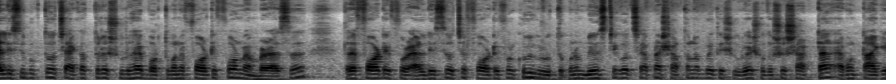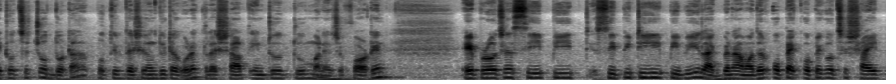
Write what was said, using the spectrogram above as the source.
এলডিসিভুক্ত হচ্ছে একাত্তরে শুরু হয়, বর্তমানে ফর্টি ফোর মেম্বার আছে। তাহলে ফর্টি ফোর এলডিসি হচ্ছে ফর্টি ফোর খুবই গুরুত্বপূর্ণ। বিমস্টেক হচ্ছে আপনার সাতানব্বইতে শুরু হয় সদস্য ষাটটা এবং টার্গেট হচ্ছে চোদ্দোটা। প্রতি দেশের দুইটা করে, তাহলে সাত ইন্টু টু মানে হচ্ছে ফোরটিন এরপর হচ্ছে সিপি সিপিটি পিবি লাগবে না। আমাদের ওপেক ওপেক হচ্ছে ষাট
